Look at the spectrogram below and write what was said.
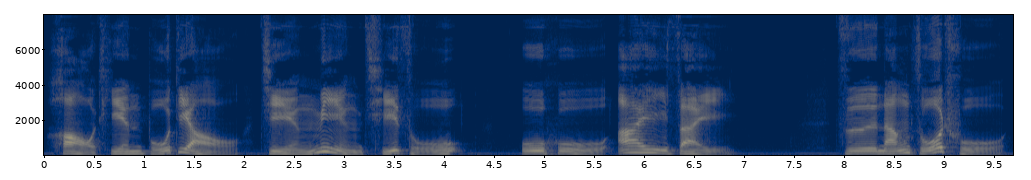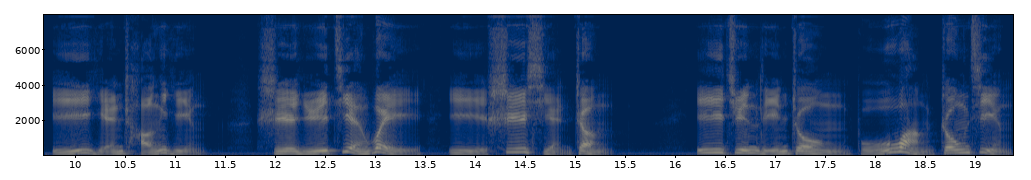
昊天不掉，景命其足。呜呼哀哉！子囊左楚，遗言成影。始于见位，以失显正。依君临终，不忘忠敬。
